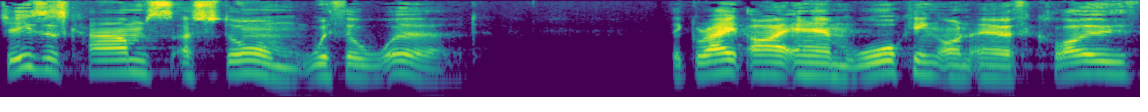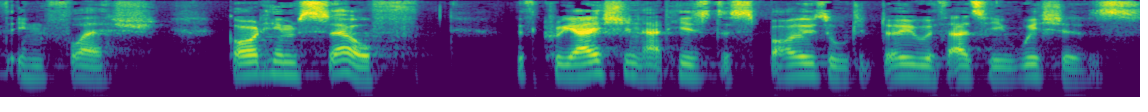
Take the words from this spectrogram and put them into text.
Jesus calms a storm with a word. The great I am walking on earth, clothed in flesh. God Himself with creation at his disposal to do with as he wishes.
